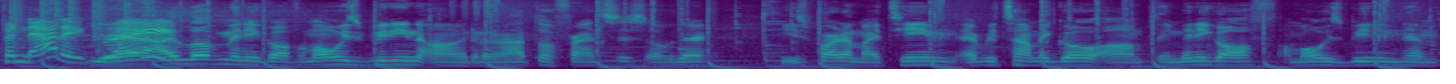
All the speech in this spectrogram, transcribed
fanatic, yeah, right? Yeah, I love mini golf. I'm always beating uh, Renato Francis over there. He's part of my team. Every time we go um, play mini golf, I'm always beating him.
